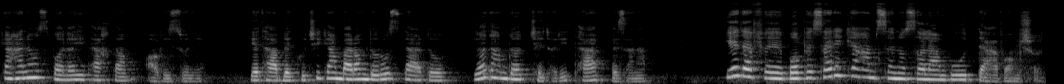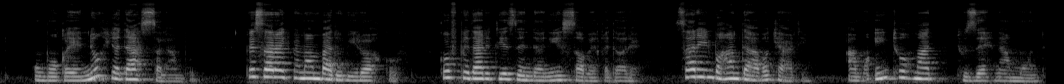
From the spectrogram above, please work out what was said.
که هنوز بالای تختم آویزونه. یه تبل کوچیکم برام درست کرد و یادم داد چطوری تب بزنم. یه دفعه با پسری که هم سن و سالم بود دعوام شد. اون موقع نه یا ده سالم بود. پسرک به من بد و بیراه گفت. گفت پدرت یه زندانی سابقه داره. سر این با هم دعوا کردیم. اما این تهمت تو ذهنم موند.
